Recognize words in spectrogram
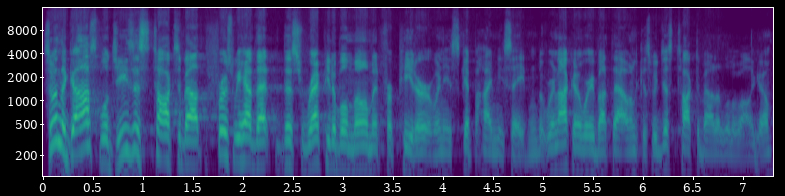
So in the gospel, Jesus talks about first we have that this reputable moment for Peter when you skip behind me, Satan, but we're not going to worry about that one because we just talked about it a little while ago.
